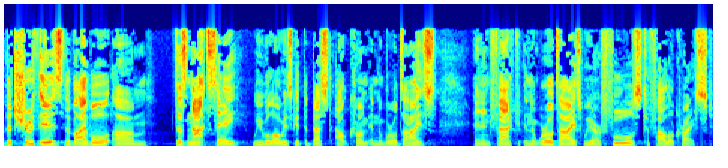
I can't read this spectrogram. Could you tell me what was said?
the truth is, the Bible um, does not say we will always get the best outcome in the world's eyes. And in fact, in the world's eyes, we are fools to follow Christ.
